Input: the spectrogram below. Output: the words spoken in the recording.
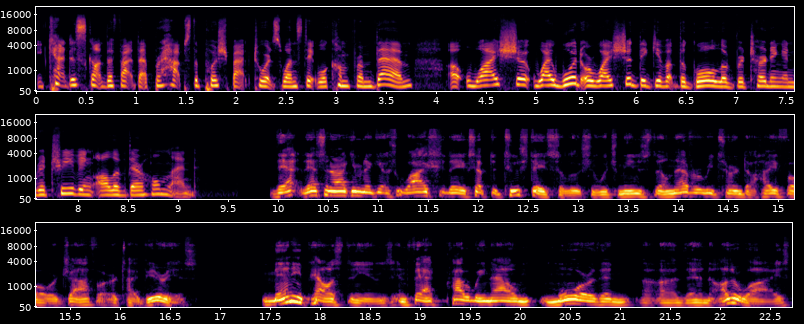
you can't discount the fact that perhaps the pushback towards one state will come from them. Uh, why should, why would, or why should they give up the goal of returning and retrieving all of their homeland? That that's an argument against why should they accept a two-state solution, which means they'll never return to Haifa or Jaffa or Tiberias. Many Palestinians, in fact, probably now more than uh, than otherwise,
